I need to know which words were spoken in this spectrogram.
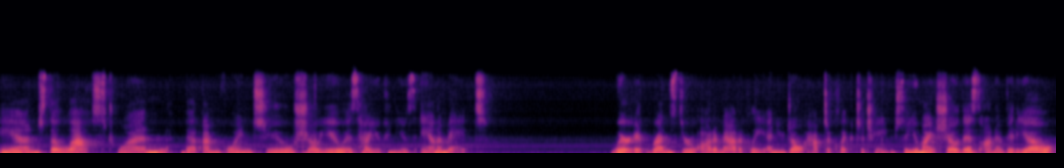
And the last one that I'm going to show you is how you can use Animate, where it runs through automatically and you don't have to click to change. So you might show this on a video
